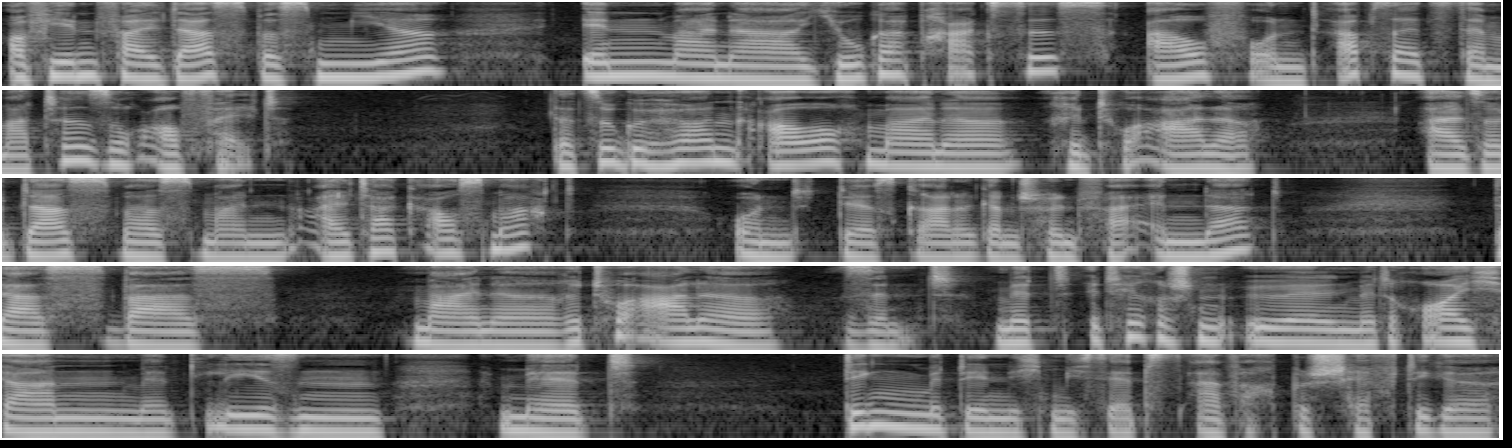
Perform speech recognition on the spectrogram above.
auf jeden Fall das, was mir in meiner Yoga-Praxis auf und abseits der Matte so auffällt. Dazu gehören auch meine Rituale, also das, was meinen Alltag ausmacht und der ist gerade ganz schön verändert. Das, was meine Rituale sind, mit ätherischen Ölen, mit Räuchern, mit Lesen, mit Dingen, mit denen ich mich selbst einfach beschäftige,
